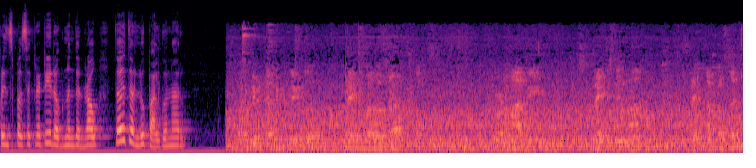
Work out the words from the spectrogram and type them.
ప్రిన్సిపల్ సెక్రటరీ రఘునందన్ రావు తదితరులు పాల్గొన్నారు. రుణమాఫీ కమిట్మెంట్ రైతు భరోసా రుణమాఫీ రైతు బీమా అది కంపల్సరీ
